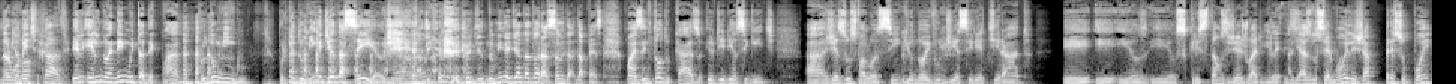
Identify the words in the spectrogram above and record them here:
Normalmente, é ele, ele não é nem muito adequado para o domingo, porque o domingo é dia da ceia, o, dia, o domingo é dia da adoração e da, da festa. Mas, em todo caso, eu diria o seguinte: ah, Jesus falou assim que o noivo um dia seria tirado e, e, e, os, e os, cristãos jejuariam. Ele, aliás, no sermão ele já pressupõe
